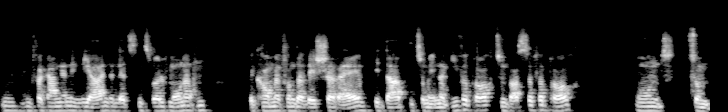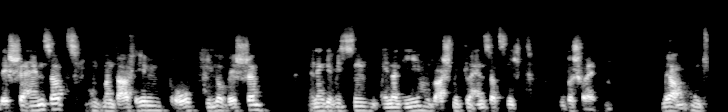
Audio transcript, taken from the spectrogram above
im, im vergangenen Jahr, in den letzten zwölf Monaten, bekomme von der Wäscherei die Daten zum Energieverbrauch, zum Wasserverbrauch und zum Wäscheeinsatz. Und man darf eben pro Kilo Wäsche einen gewissen Energie- und Waschmitteleinsatz nicht überschreiten. Ja, und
